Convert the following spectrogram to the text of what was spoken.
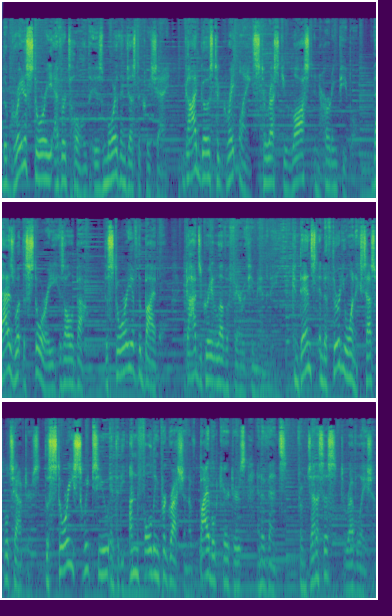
The greatest story ever told is more than just a cliche. God goes to great lengths to rescue lost and hurting people. That is what the story is all about the story of the Bible, God's great love affair with humanity. Condensed into 31 accessible chapters, the story sweeps you into the unfolding progression of Bible characters and events from Genesis to Revelation.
